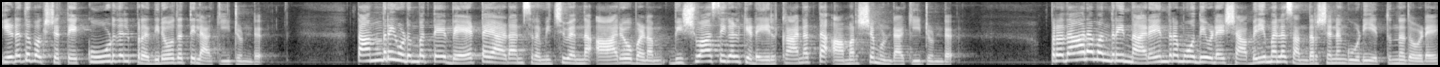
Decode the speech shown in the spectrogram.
ഇടതുപക്ഷത്തെ കൂടുതൽ പ്രതിരോധത്തിലാക്കിയിട്ടുണ്ട്. തന്ത്രി കുടുംബത്തെ വേട്ടയാടാൻ ശ്രമിച്ചുവെന്ന ആരോപണം വിശ്വാസികൾക്കിടയിൽ കനത്ത അമർഷമുണ്ടാക്കിയിട്ടുണ്ട് പ്രധാനമന്ത്രി നരേന്ദ്രമോദിയുടെ ശബരിമല സന്ദർശനം കൂടി എത്തുന്നതോടെ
